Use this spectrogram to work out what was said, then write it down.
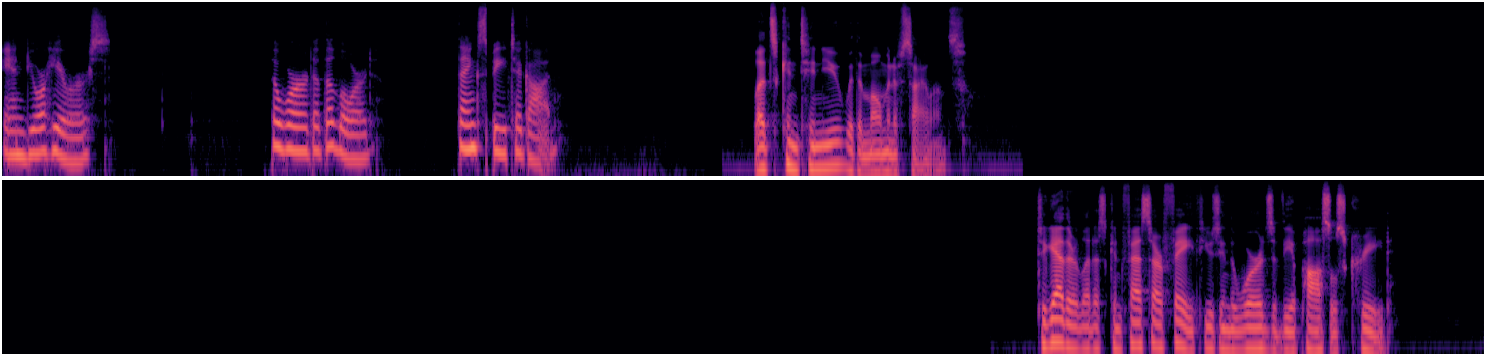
and your hearers. The word of the Lord. Thanks be to God. Let's continue with a moment of silence. Together, let us confess our faith using the words of the Apostles' Creed.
